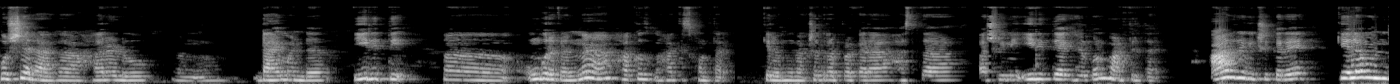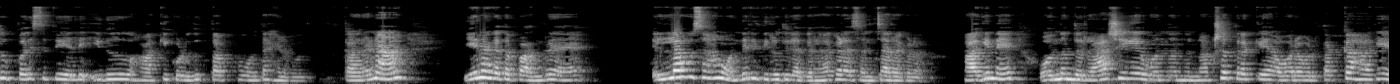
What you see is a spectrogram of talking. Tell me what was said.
ಪುಷ್ಯರಾಗ, ಹರಳು ಡೈಮಂಡ್ ಈ ರೀತಿ ಉಂಗುರಗಳನ್ನ ಹಾಕಿಸ್ ಹಾಕಿಸ್ಕೊಳ್ತಾರೆ ಕೆಲವೊಂದು ನಕ್ಷತ್ರ ಪ್ರಕಾರ ಹಸ್ತ, ಅಶ್ವಿನಿ ಈ ರೀತಿಯಾಗಿ ಹೇಳ್ಕೊಂಡು ಮಾಡ್ತಿರ್ತಾರೆ. ಆದ್ರೆ ವೀಕ್ಷಕರೇ ಕೆಲವೊಂದು ಪರಿಸ್ಥಿತಿಯಲ್ಲಿ ಇದು ಹಾಕಿಕೊಳ್ಳೋದು ತಪ್ಪು ಅಂತ ಹೇಳ್ಬೋದು. ಕಾರಣ, ಏನಾಗತ್ತಪ್ಪ ಅಂದ್ರೆ, ಎಲ್ಲವೂ ಸಹ ಒಂದೇ ರೀತಿ ಇರುವುದಿಲ್ಲ ಗ್ರಹಗಳ ಸಂಚಾರಗಳು. ಹಾಗೇನೆ ಒಂದೊಂದು ರಾಶಿಗೆ ಒಂದೊಂದು ನಕ್ಷತ್ರಕ್ಕೆ ಅವರವರು ತಕ್ಕ ಹಾಗೆ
